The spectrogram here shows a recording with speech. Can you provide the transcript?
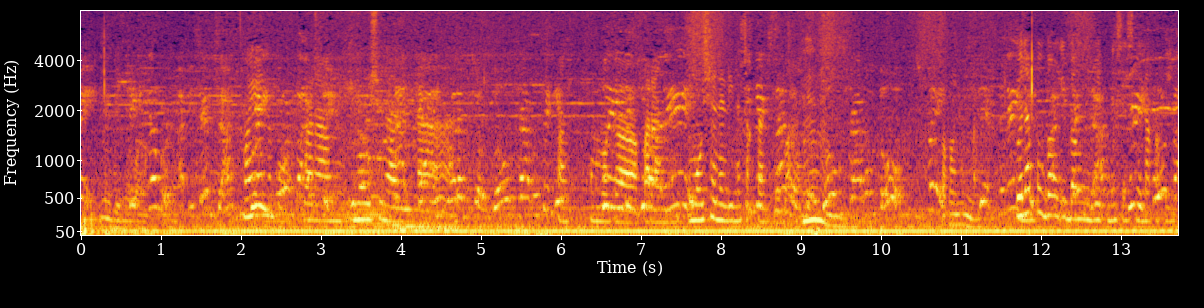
Yung ginawa. Ngayon po, parang emotional na, ah, kumbaga, parang emotionally nasaktan po ba? Hmm. Saka nun, Wala po bang ibang witnesses na nakakita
